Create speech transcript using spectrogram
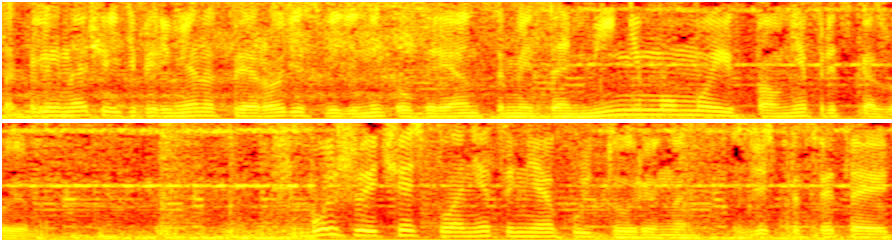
Так или иначе, эти перемены в природе сведены колдерианцами до минимума и вполне предсказуемы. Большая часть планеты не окультурена. Здесь процветает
